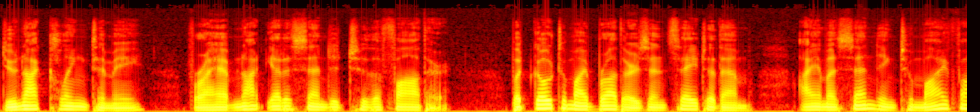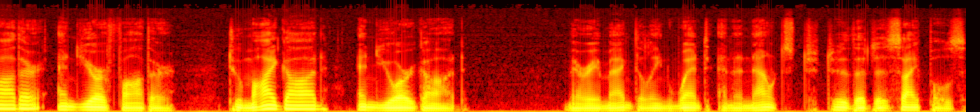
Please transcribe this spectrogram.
Do not cling to me, for I have not yet ascended to the Father, but go to my brothers and say to them, I am ascending to my Father and your Father, to my God and your God. Mary Magdalene went and announced to the disciples,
